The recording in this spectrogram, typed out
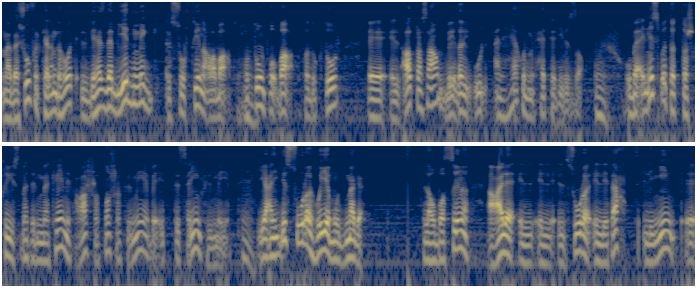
ما بشوف الكلام ده هوت الجهاز ده بيدمج الصورتين على بعض يحطهم فوق بعض. فدكتور آه، ال ultrasound بيقدر يقول أنا هاخد من الحتة دي بالظبط. وبقى نسبة التشخيص بدل ما كانت 10 12% بقت 90% يعني دي الصورة وهي مدمجة. لو بصينا على ال ال الصورة اللي تحت اليمين آه،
